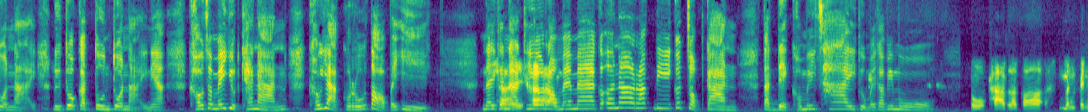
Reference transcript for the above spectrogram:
ตัวไหน หรือตัวการ์ตูนตัวไหนเนี่ยเขาจะไม่หยุดแค่นั้นเขาอยากรู้ต่อไปอีก ในขณะใช่ที่ครับเราแม่ๆก็เออน่ารักดีก็จบกันแต่เด็กเขาไม่ใช่ถูกไหมคะพี่มูถูกครับแล้วก็มันเป็น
